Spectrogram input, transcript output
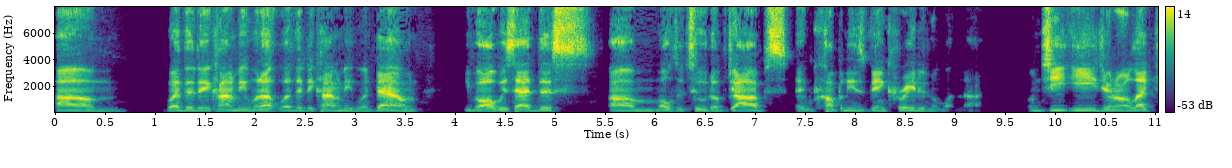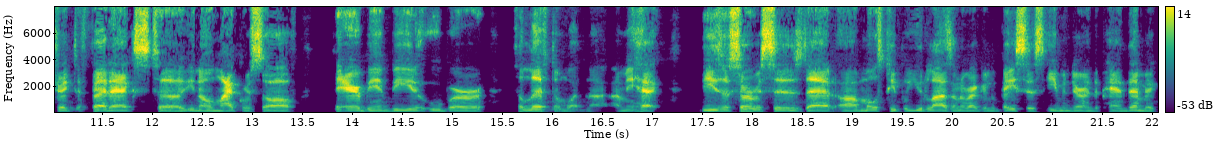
um, whether the economy went up, whether the economy went down, you've always had this um, multitude of jobs and companies being created and whatnot. From GE, General Electric, to FedEx, to you know Microsoft, to Airbnb, to Uber, to Lyft and whatnot. I mean, heck, these are services that uh, most people utilize on a regular basis, even during the pandemic,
